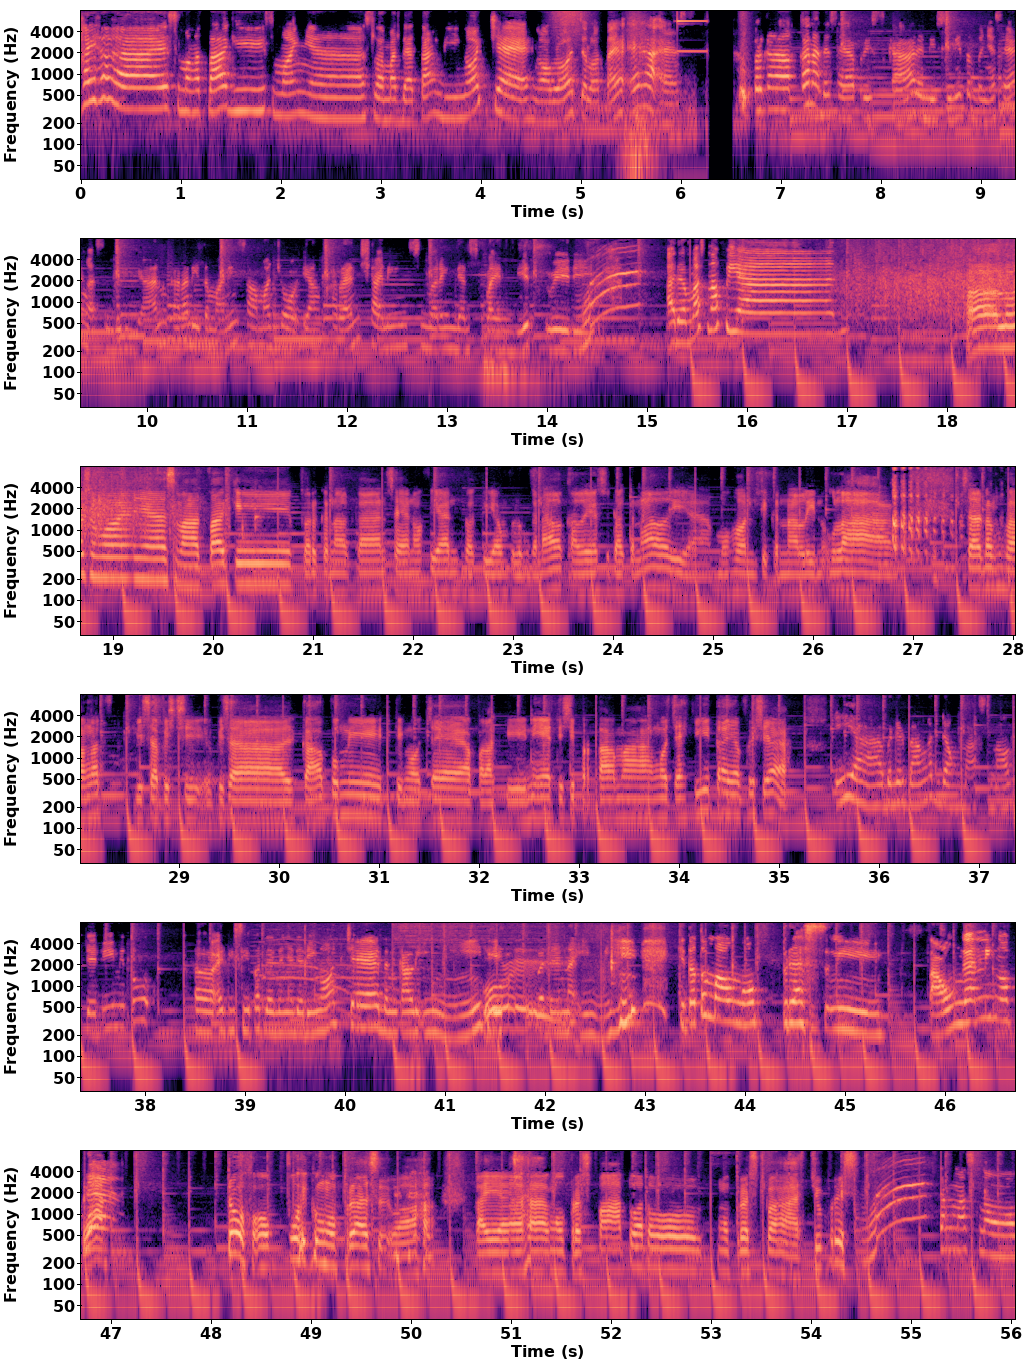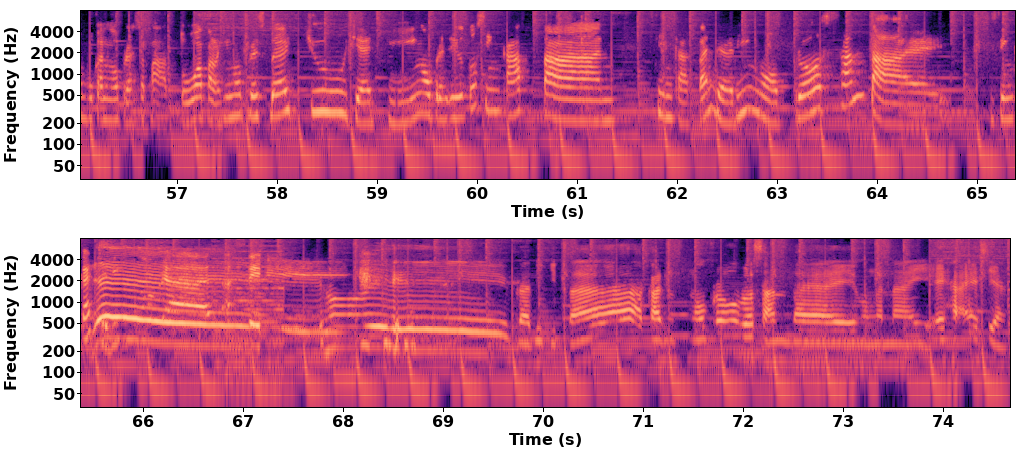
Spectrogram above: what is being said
Hai hai hai, semangat pagi semuanya. Selamat datang di Ngoceh, Ngobrol Celoteh EHS. Perkenalkan ada saya Priska dan di sini tentunya saya nggak sendirian karena ditemani sama cowok yang keren, shining, simmering, dan splendid. Widih. Ada Mas Novian. Halo semuanya, semangat pagi. Perkenalkan saya Novian. Bagi yang belum kenal, kalau yang sudah kenal ya mohon dikenalin ulang. Senang banget bisa bisa bisa gabung nih di ngoceh apalagi ini edisi pertama ngoceh kita ya Pris ya Iya, bener banget dong Mas Nov. Jadi ini tuh uh, edisi perdananya dari ngoceh dan kali ini di perdana ini kita tuh mau ngobras nih. Tahu nggak nih ngobras? Tuh, opo iku ngobras? Wah, kayak ngobras sepatu atau ngobras baju, Pris. Kan Mas No, bukan ngobras sepatu, apalagi ngobras baju. Jadi ngobras itu tuh singkatan. Singkatan dari ngobrol santai. Singkat jadi ngobras. Asik. Berarti kita akan ngobrol-ngobrol santai mengenai EHS ya.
